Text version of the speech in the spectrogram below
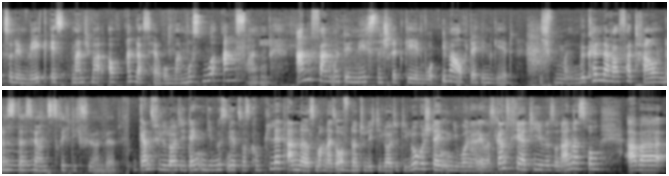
zu dem Weg ist manchmal auch andersherum. Man muss nur anfangen. Anfangen und den nächsten Schritt gehen, wo immer auch der hingeht. Ich, wir können darauf vertrauen, dass, mhm. dass er uns richtig führen wird. Ganz viele Leute, die denken, die müssen jetzt was komplett anderes machen. Also oft mhm. natürlich die Leute, die logisch denken, die wollen dann irgendwas ganz Kreatives und andersrum. Aber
